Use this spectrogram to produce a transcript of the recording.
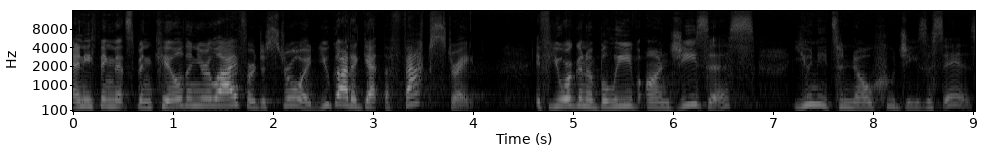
anything that's been killed in your life or destroyed. You got to get the facts straight. If you're going to believe on Jesus, you need to know who Jesus is.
